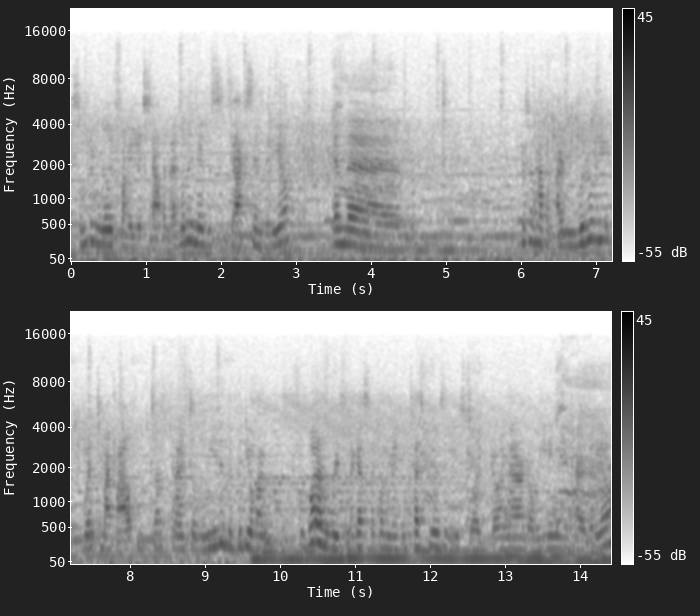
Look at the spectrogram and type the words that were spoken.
something really funny just happened. I literally made this exact same video, and then guess what happened? I literally went to my and stuff, and I deleted the video by for whatever reason. I guess like when I'm making test videos, I'm used to like going there and deleting the entire video.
